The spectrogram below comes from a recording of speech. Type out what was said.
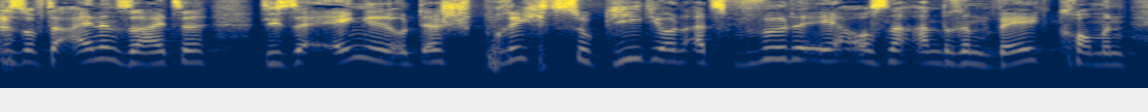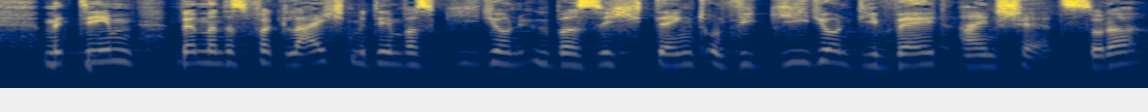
Ist auf der einen Seite dieser Engel und der spricht zu Gideon, als würde er aus einer anderen Welt kommen, mit dem, wenn man das vergleicht mit dem, was Gideon über sich denkt und wie Gideon die Welt einschätzt, oder?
